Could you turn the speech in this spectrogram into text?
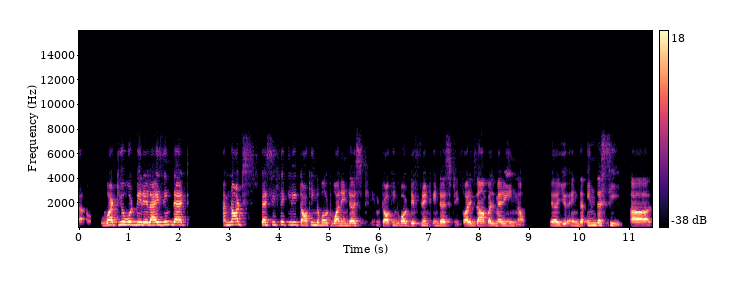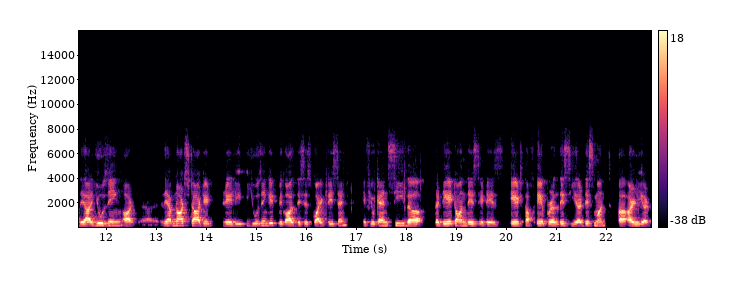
uh, what you would be realizing that i'm not specifically talking about one industry. I'm talking about different industry. For example marine now. Uh, you in the in the sea uh, they are using or uh, they have not started really using it because this is quite recent if you can see the the date on this it is 8th of april this year this month uh, earlier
